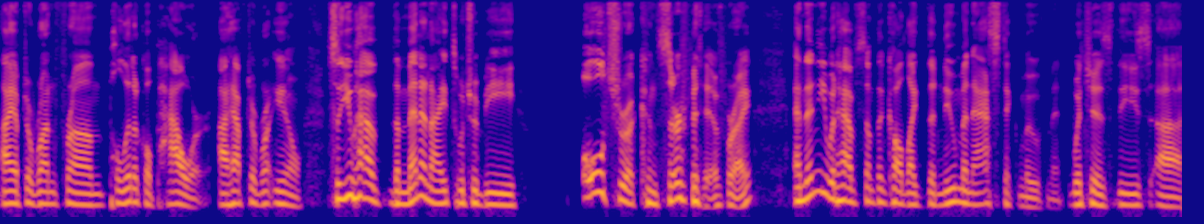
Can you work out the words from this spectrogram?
I have to run from political power. I have to run, you know. So you have the Mennonites, which would be ultra conservative, right? And then you would have something called like the new monastic movement, which is these uh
